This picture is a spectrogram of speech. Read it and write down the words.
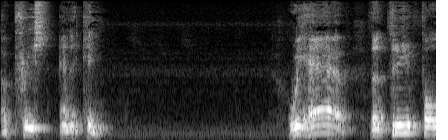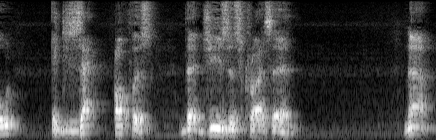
a priest, and a king. We have the threefold exact office that Jesus Christ had. Now,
